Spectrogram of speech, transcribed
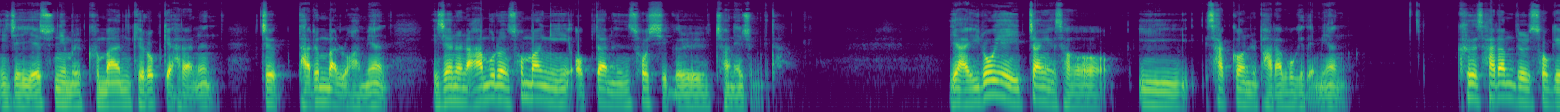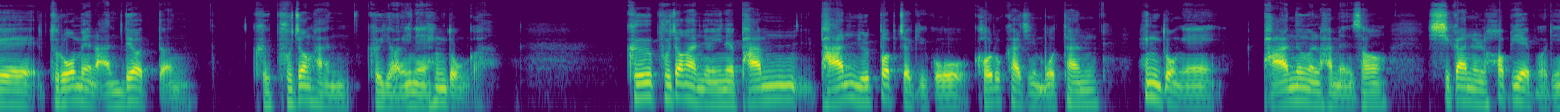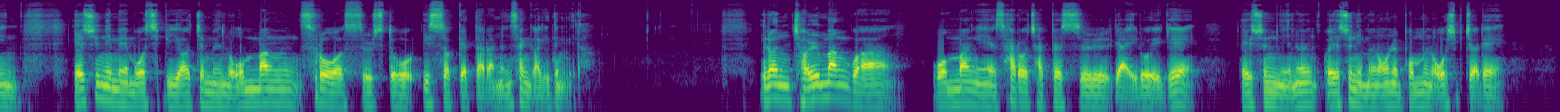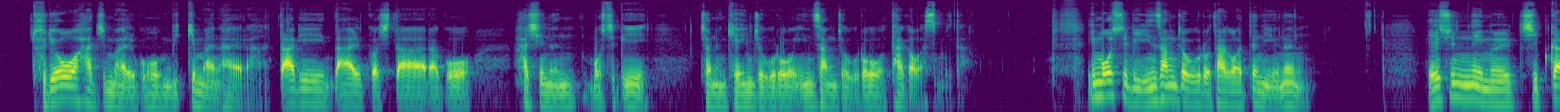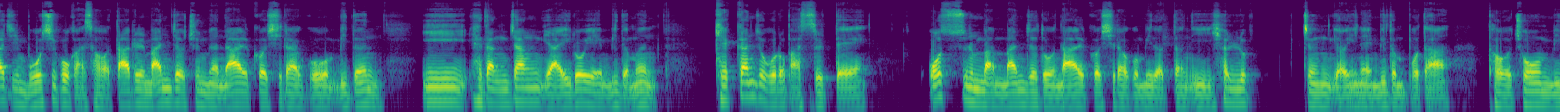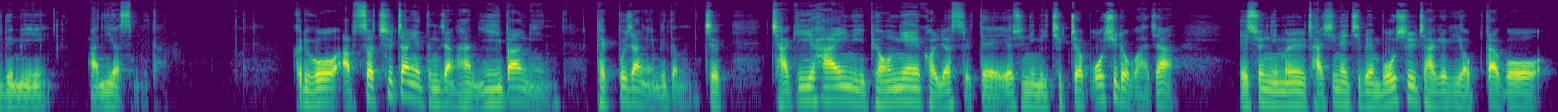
이제 예수님을 그만 괴롭게 하라는 즉 다른 말로 하면 이제는 아무런 소망이 없다는 소식을 전해줍니다. 야이로의 입장에서 이 사건을 바라보게 되면 그 사람들 속에 들어오면 안 되었던 그 부정한 그 여인의 행동과 그 부정한 여인의 반, 반율법적이고 거룩하지 못한 행동에 반응을 하면서 시간을 허비해버린 예수님의 모습이 어쩌면 원망스러웠을 수도 있었겠다라는 생각이 듭니다. 이런 절망과 원망에 사로잡혔을 야이로에게 예수님은, 예수님은 오늘 본문 50절에 두려워하지 말고 믿기만 하여라. 딸이 나을 것이다. 라고 하시는 모습이 저는 개인적으로 인상적으로 다가왔습니다. 이 모습이 인상적으로 다가왔던 이유는 예수님을 집까지 모시고 가서 딸을 만져주면 나을 것이라고 믿은 이 해당장 야이로의 믿음은 객관적으로 봤을 때 옷술만 만져도 나을 것이라고 믿었던 이 혈루증 여인의 믿음보다 더 좋은 믿음이 아니었습니다. 그리고 앞서 7장에 등장한 이방인 백부장의 믿음, 즉 자기 하인이 병에 걸렸을 때 예수님이 직접 오시려고 하자 예수님을 자신의 집에 모실 자격이 없다고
